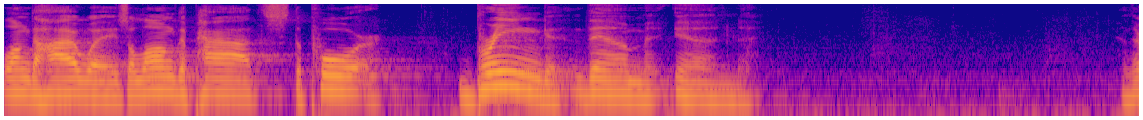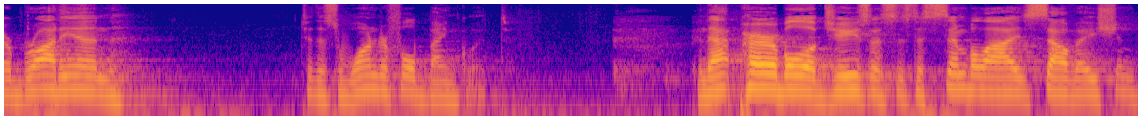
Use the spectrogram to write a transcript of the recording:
along the highways, along the paths, the poor. Bring them in. And they're brought in to this wonderful banquet. And that parable of Jesus is to symbolize salvation.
